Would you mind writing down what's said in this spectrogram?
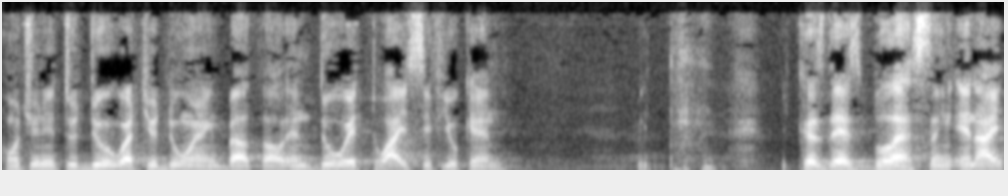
Continue to do what you're doing, Bethel, and do it twice if you can. because there's blessing, and I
